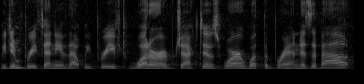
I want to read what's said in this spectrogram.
We didn't brief any of that. We briefed what our objectives were, what the brand is about,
